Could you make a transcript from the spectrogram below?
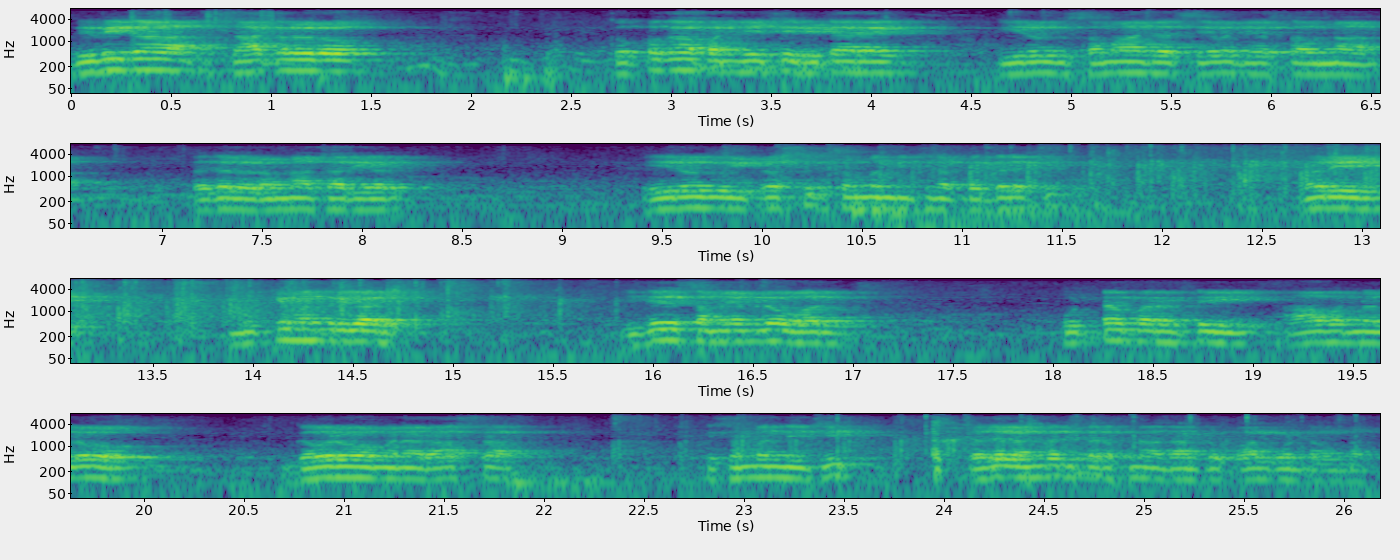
వివిధ శాఖలలో గొప్పగా పనిచేసి రిటైర్ అయి ఈరోజు సమాజ సేవ చేస్తూ ఉన్న పెద్దలు రమణాచారి గారు ఈరోజు ఈ ట్రస్ట్కి సంబంధించిన పెద్దలకి మరి ముఖ్యమంత్రి గారు ఇదే సమయంలో వారు పుట్టపరటి ఆవరణలో గౌరవ మన రాష్ట్రకి సంబంధించి ప్రజలందరి తరఫున దాంట్లో పాల్గొంటా ఉన్నారు.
